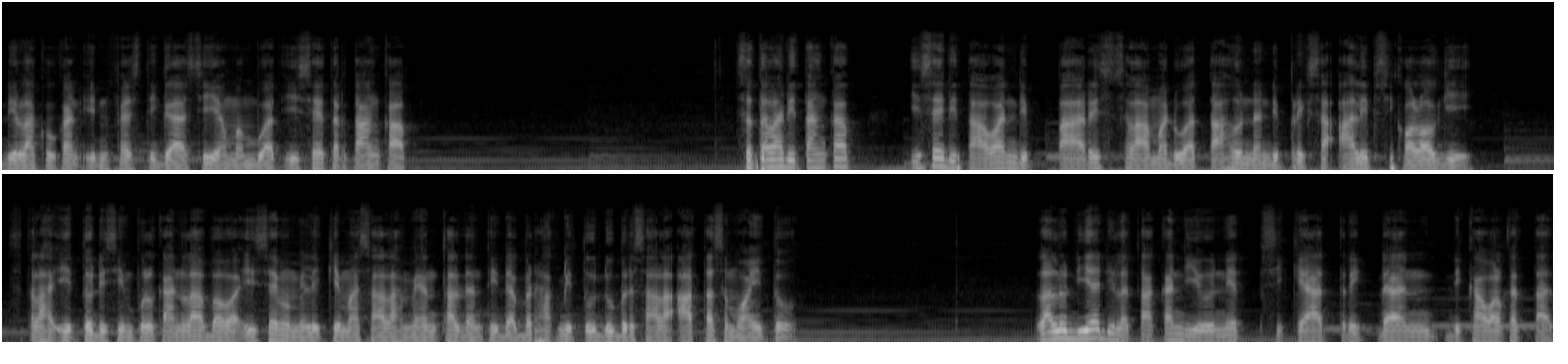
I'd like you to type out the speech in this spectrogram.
dilakukan investigasi yang membuat Ise tertangkap. Setelah ditangkap, Ise ditawan di Paris selama dua tahun dan diperiksa ahli psikologi. Setelah itu disimpulkanlah bahwa Ise memiliki masalah mental dan tidak berhak dituduh bersalah atas semua itu. Lalu dia diletakkan di unit psikiatrik dan dikawal ketat.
